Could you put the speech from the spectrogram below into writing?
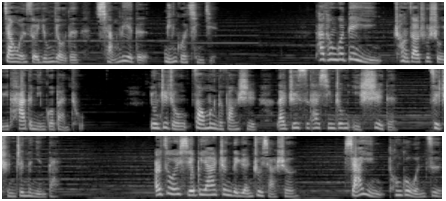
姜文所拥有的强烈的民国情节。他通过电影创造出属于他的民国版图。用这种造梦的方式来追思他心中已逝的最纯真的年代。而作为邪不压正的原著小说，侠影通过文字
